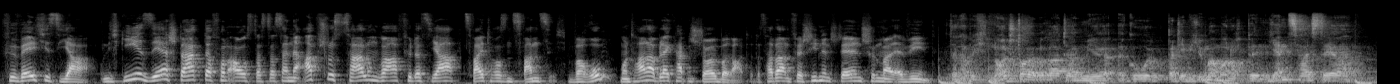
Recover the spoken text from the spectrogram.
für welches Jahr? Und ich gehe sehr stark davon aus, dass das eine Abschlusszahlung war für das Jahr 2020. Warum? Montana Black hat einen Steuerberater. Das hat er an verschiedenen Stellen schon mal erwähnt. Dann habe ich einen neuen Steuerberater mir geholt, bei dem ich immer mal noch bin. Jens heißt der.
